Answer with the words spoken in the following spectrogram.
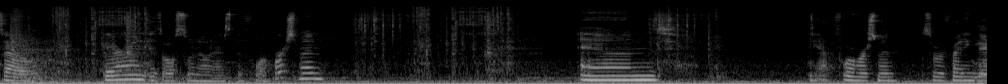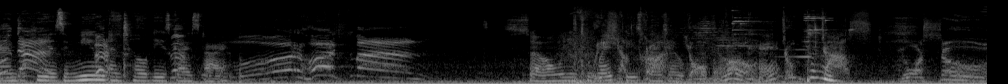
So, Baron is also known as the Four Horsemen. And yeah, Four Horsemen. So we're fighting Baron, but he is immune until these guys die. So we need to wipe these guys out. Okay. Hmm. Dust. Your soul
